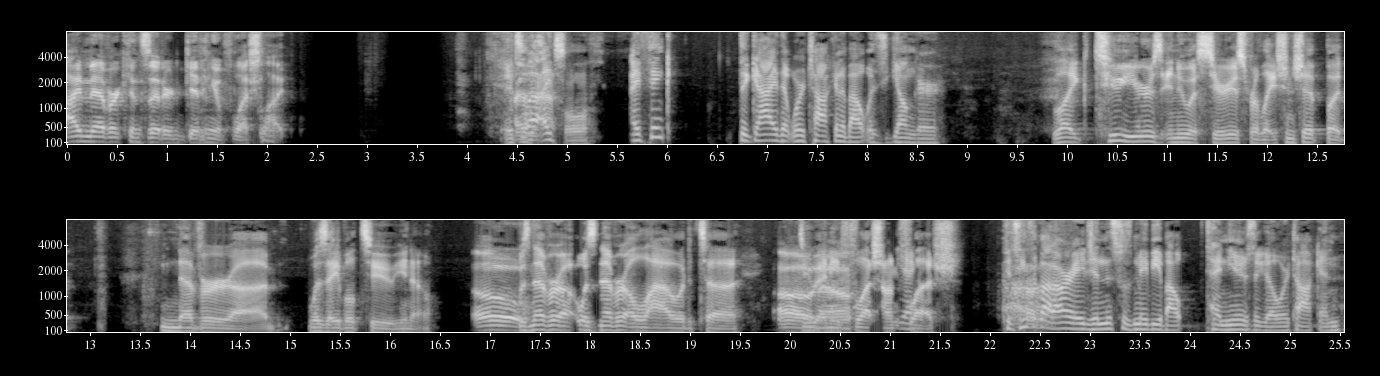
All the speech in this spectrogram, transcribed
I never considered getting a fleshlight. It's Well, an I- asshole. I think the guy that we're talking about was younger. like two years into a serious relationship, but never uh, was able to, you know, Oh, was never uh, was never allowed to oh do no. any flesh on Yeah. flesh. Because he's about our age, and this was maybe about 10 years ago, we're talking.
